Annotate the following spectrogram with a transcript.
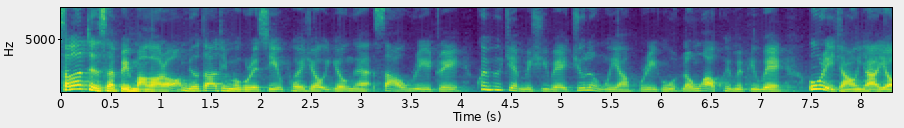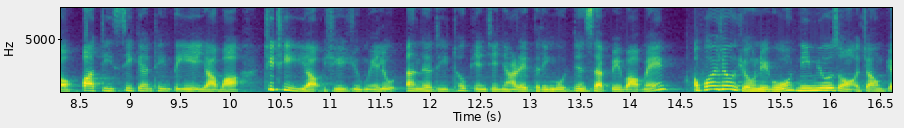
ဆလတ်တင်ဆက်ပေးမှာကတော့အမျိုးသားဒီမိုကရေစီအဖွဲ့ချုပ်ရုံးခန်းအစာအုပ်တွေအတွင်းခွင့်ပြုချက်မရှိဘဲကျူးလွန်ဝင်ရောက်မှုတွေကိုလုံးဝခွင့်မပြုဘဲဥပဒေကြောင်းအရရောပါတီစည်းကမ်းထိန်းသိမ်းရေးအရာပါထိထိရောက်အရေးယူမယ်လို့ NLD ထုတ်ပြန်ကြေညာတဲ့သတင်းကိုတင်ဆက်ပေးပါမယ်။ အဖွဲ့ချုပ်ရုံးတွေကိုနှီးမျိုးစုံအကြောင်းပြ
